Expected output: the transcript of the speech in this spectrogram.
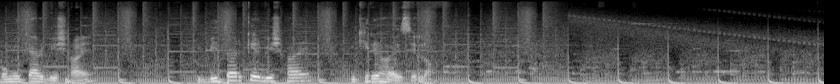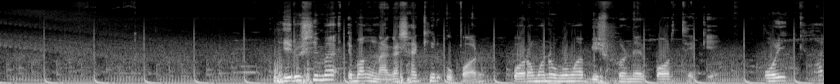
ভূমিকার বিষয় বিতর্কের বিষয় ঘিরে হয়েছিল। হিরোশিমা এবং নাগাসাকির উপর পরমাণু বোমা বিস্ফোরণের পর থেকে পরীক্ষা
